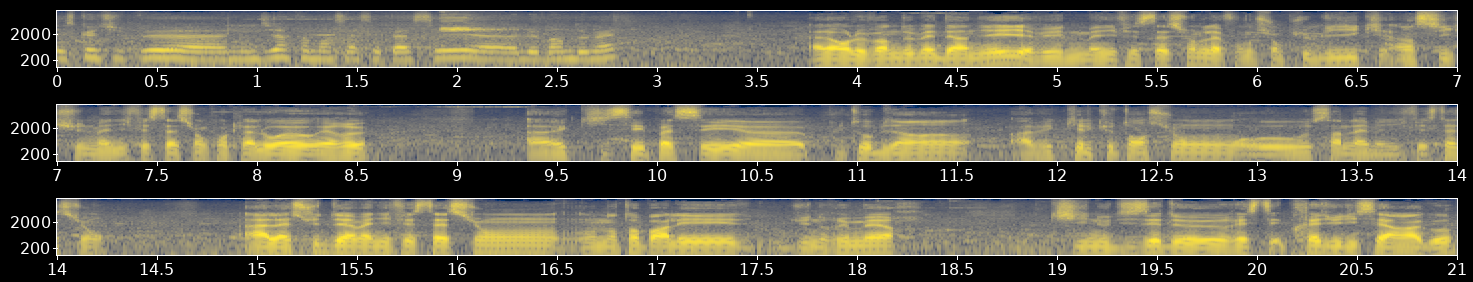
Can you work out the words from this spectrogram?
Est-ce que tu peux euh, nous dire comment ça s'est passé euh, le 22 mai? Alors le 22 mai dernier, il y avait une manifestation de la fonction publique ainsi qu'une manifestation contre la loi ORE euh, qui s'est passée euh, plutôt bien avec quelques tensions au sein de la manifestation. À la suite de la manifestation, on entend parler d'une rumeur qui nous disait de rester près du lycée Arago.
